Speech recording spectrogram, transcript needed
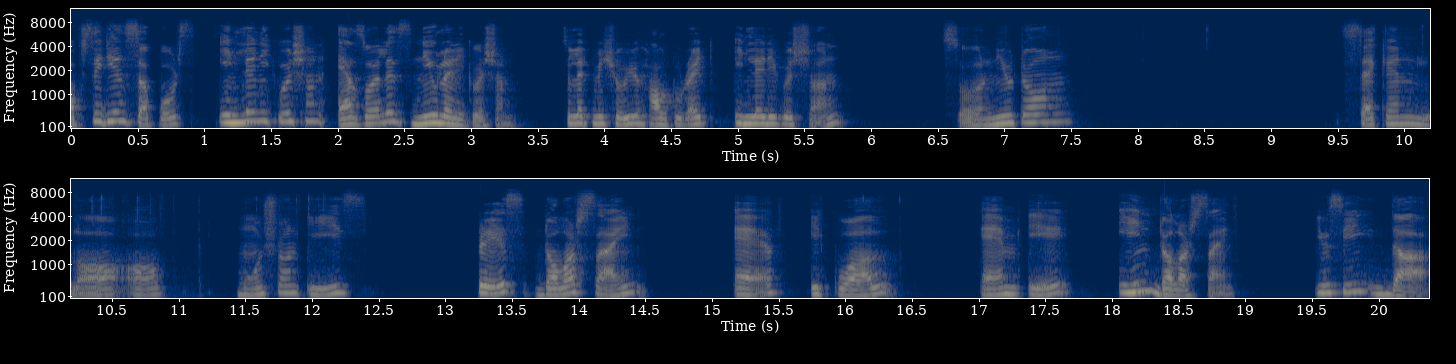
Obsidian supports inline equation as well as newline equation. So let me show you how to write inline equation. So Newton second law of motion is press dollar sign f equal ma in dollar sign. You see the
